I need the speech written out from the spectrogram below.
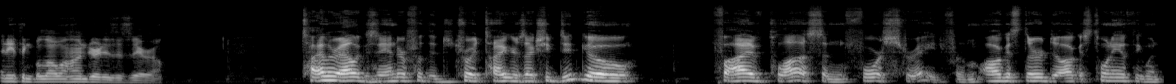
Anything below hundred is a zero. Tyler Alexander for the Detroit Tigers actually did go five plus and four straight from August 3rd to August 20th. He went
